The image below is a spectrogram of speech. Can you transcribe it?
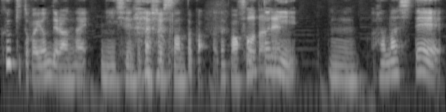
空気とか読んでらんない。妊娠とか出産とか。だから本当に、だねうん、話して、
